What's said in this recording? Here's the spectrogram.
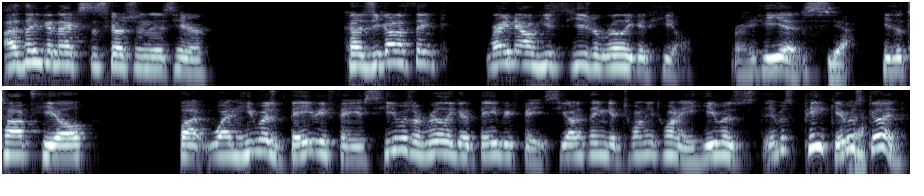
I think the next discussion is here. Because you got to think right now he's he's a really good heel, right? He is. Yeah. He's a top heel, but when he was babyface, he was a really good babyface. You got to think in 2020, he was it was peak. It was Yeah. good.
